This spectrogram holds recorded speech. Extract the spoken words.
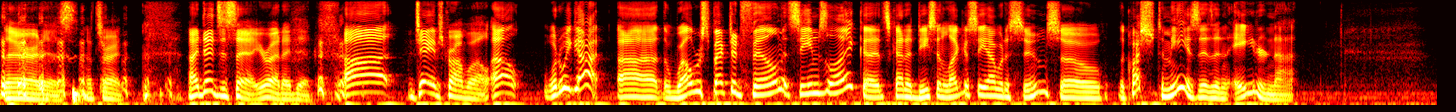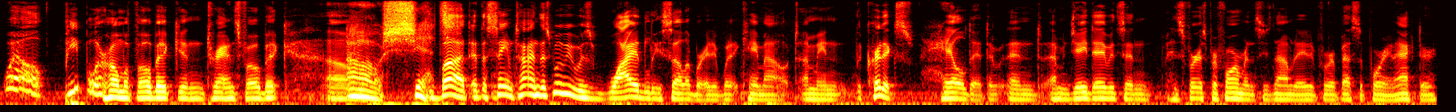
There it is. That's right. I did just say it. You're right. I did. Uh, James Cromwell. Oh, what do we got? Uh, the well-respected film. It seems like uh, it's got a decent legacy. I would assume. So the question to me is: Is it an eight or not? Well, people are homophobic and transphobic. Um, Oh shit! But at the same time, this movie was widely celebrated when it came out. I mean, the critics hailed it, and I mean, Jaye Davidson, his first performance, he's nominated for a Best Supporting Actor.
